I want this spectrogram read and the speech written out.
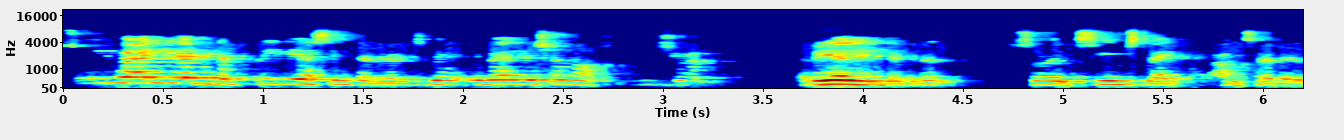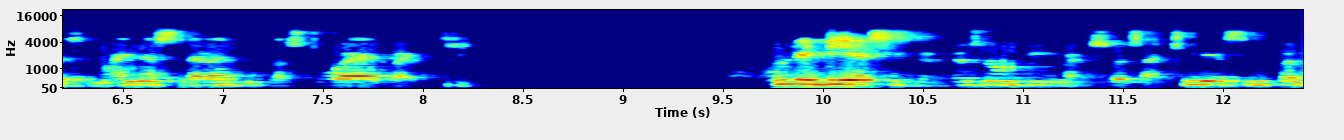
So evaluate the previous integral, it's the evaluation of usual real integral. So it seems like answer is minus 11 plus 2i by 3. Only dx is there, there's no dy. So it's actually a simple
